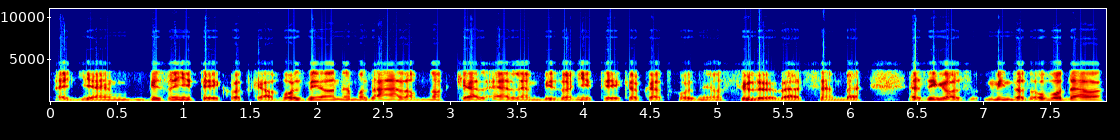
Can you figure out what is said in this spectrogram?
egy ilyen bizonyítékot kell hozni, hanem az államnak kell ellenbizonyítékokat hozni a szülővel szembe. Ez igaz mind az óvoda,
